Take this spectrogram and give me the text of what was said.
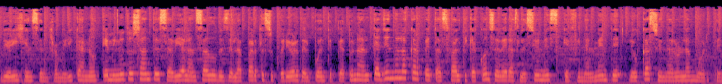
de origen centroamericano, que minutos antes se había lanzado desde la parte superior del puente peatonal, cayendo en la carpeta asfáltica con severas lesiones que finalmente le ocasionaron la muerte.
